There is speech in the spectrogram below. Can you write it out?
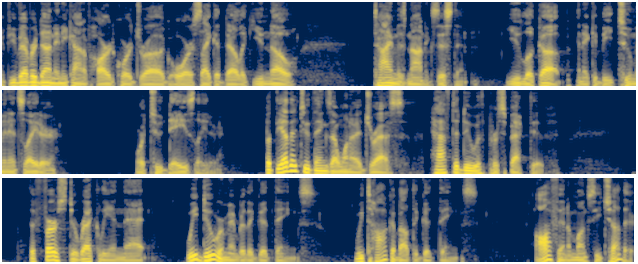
If you've ever done any kind of hardcore drug or psychedelic, you know time is non existent. You look up and it could be two minutes later or two days later. But the other two things I want to address have to do with perspective. The first, directly in that we do remember the good things, we talk about the good things, often amongst each other.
